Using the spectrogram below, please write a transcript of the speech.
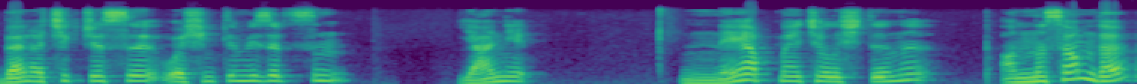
ben açıkçası Washington Wizards'ın yani ne yapmaya çalıştığını anlasam da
